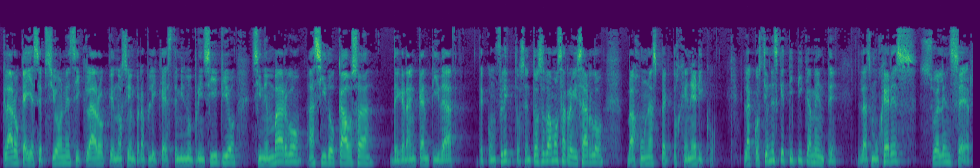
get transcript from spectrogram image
Claro que hay excepciones y claro que no siempre aplica este mismo principio, sin embargo, ha sido causa de gran cantidad de conflictos. Entonces vamos a revisarlo bajo un aspecto genérico. La cuestión es que típicamente las mujeres suelen ser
